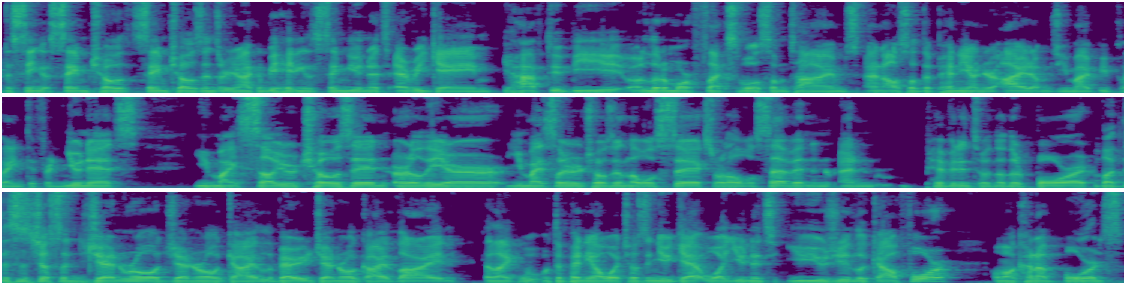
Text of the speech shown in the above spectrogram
the same same cho- same chosens, or you're not going to be hitting the same units every game. You have to be a little more flexible sometimes, and also depending on your items, you might be playing different units. You might sell your chosen earlier. You might sell your chosen level six or level seven and, and pivot into another board. But this is just a general, general guide, very general guideline. Like depending on what chosen you get, what units you usually look out for, and what kind of boards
